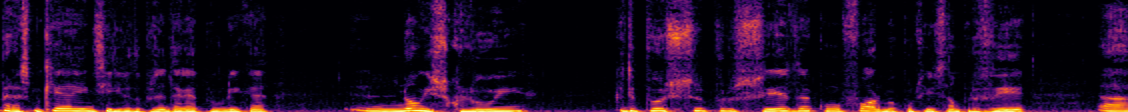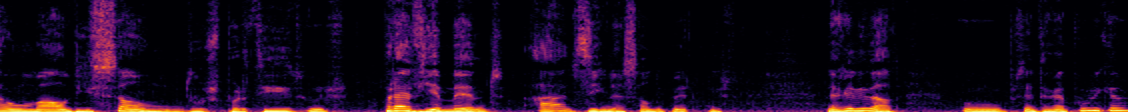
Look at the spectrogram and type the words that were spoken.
Parece-me que a iniciativa do Presidente da República não exclui que depois se proceda conforme a Constituição prevê a uma audição dos partidos previamente à designação do Primeiro-Ministro. Na realidade, o Presidente da República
